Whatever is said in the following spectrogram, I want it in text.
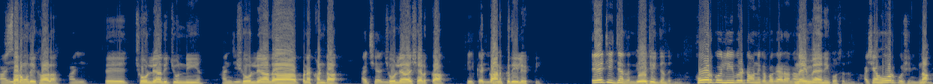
ਹਾਂਜੀ। ਸਰੋਂ ਦੀ ਖਾਲਾ ਹਾਂਜੀ। ਤੇ ਛੋਲਿਆਂ ਦੀ ਚੁੰਨੀ ਆ। ਹਾਂਜੀ। ਛੋਲਿਆਂ ਦਾ ਆਪਣਾ ਖੰਡਾ ਅੱਛਾ ਜੀ। ਛੋਲਿਆਂ ਦਾ ਛਿਲਕਾ ਠੀਕ ਹੈ ਤੇ ਜੀ। ਕਣਕ ਦੀ ਲੇਟੀ। ਇਹ ਚੀਜ਼ਾਂ ਦਿੰਦੇ। ਇਹ ਚੀਜ਼ਾਂ ਦਿੰਦੇ ਹੋਰ ਕੋਈ ਲੀਵਰ ਟੌਨਿਕ ਵਗੈਰਾ ਨਾ ਨਹੀਂ ਮੈਂ ਨਹੀਂ ਕੁਛ ਦਿੰਦਾ। ਅੱਛਾ ਹੋਰ ਕੁਝ ਨਹੀਂ ਨਾ।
